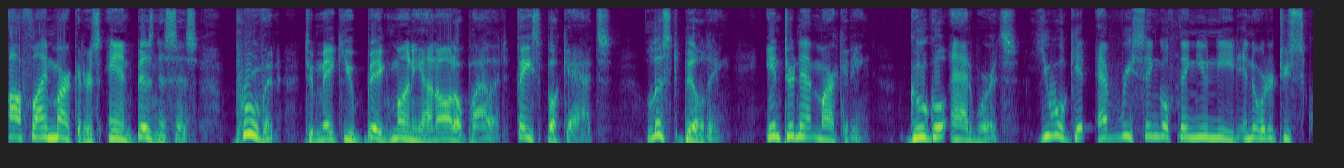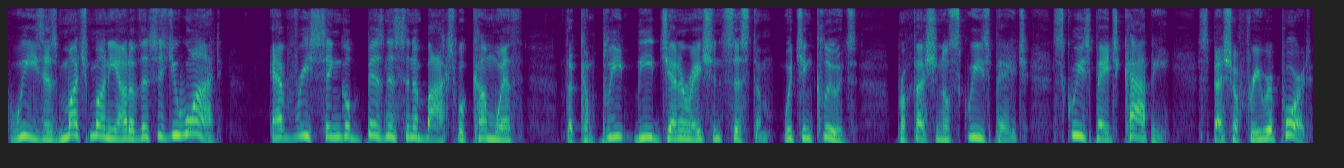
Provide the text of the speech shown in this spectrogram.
offline marketers and businesses proven to make you big money on autopilot, Facebook ads, list building, internet marketing, Google AdWords. You will get every single thing you need in order to squeeze as much money out of this as you want. Every single business in a box will come with the complete lead generation system, which includes professional squeeze page, squeeze page copy, special free report,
